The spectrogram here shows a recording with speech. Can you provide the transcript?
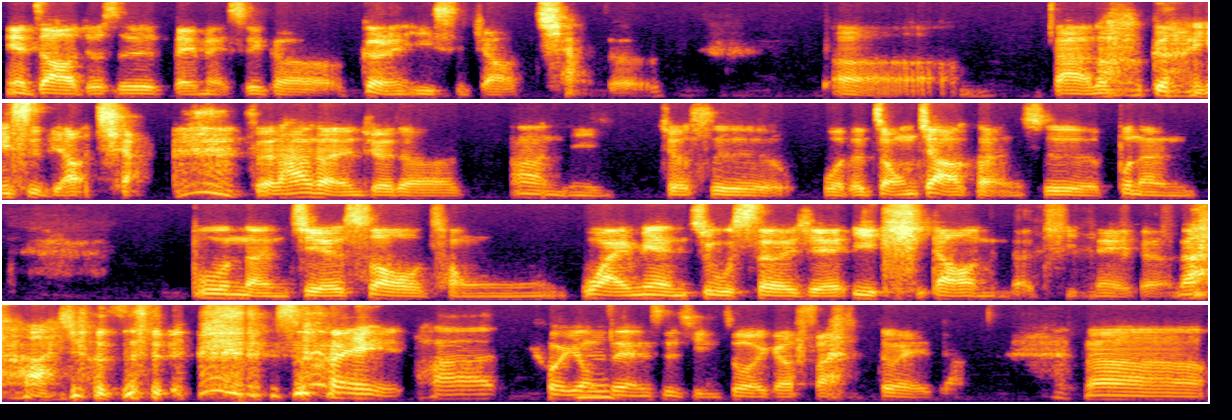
你也知道，就是北美是一个个人意识比较强的，呃，大家都 个人意识比较强，所以他可能觉得啊，你就是我的宗教可能是不能。不能接受从外面注射一些液体到你的体内的，那他就是，所以他会用这件事情做一个反对这样。嗯、那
